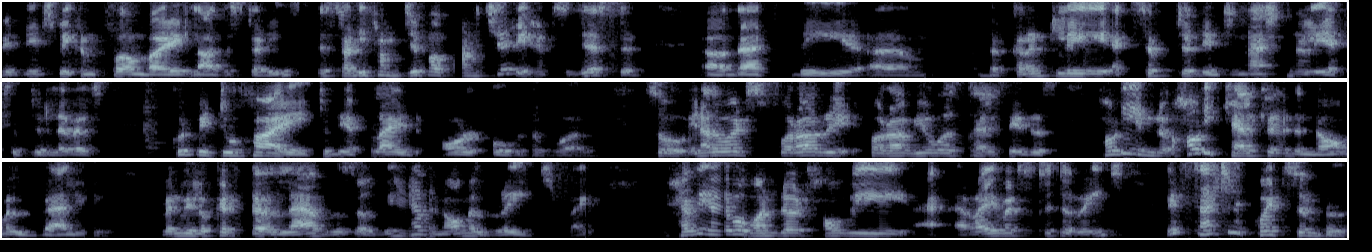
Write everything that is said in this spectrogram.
It needs to be confirmed by larger studies. A study from JIPMER Pondicherry had suggested uh, that the, um, the currently accepted, internationally accepted levels could be too high to be applied all over the world. So, in other words, for our for our viewers, I'll say this: How do you know? How do you calculate the normal value? When we look at the lab result, we have a normal range, right? have you ever wondered how we arrive at such a range? It's actually quite simple.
